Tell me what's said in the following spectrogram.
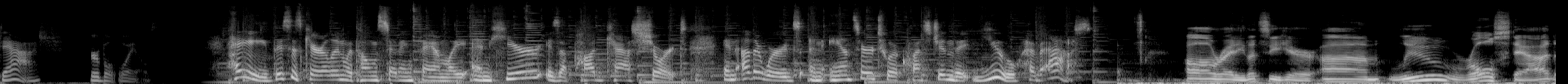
dash herbal oils. Hey, this is Carolyn with Homesteading Family, and here is a podcast short. In other words, an answer to a question that you have asked. Alrighty, let's see here. Um, Lou Rolstad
